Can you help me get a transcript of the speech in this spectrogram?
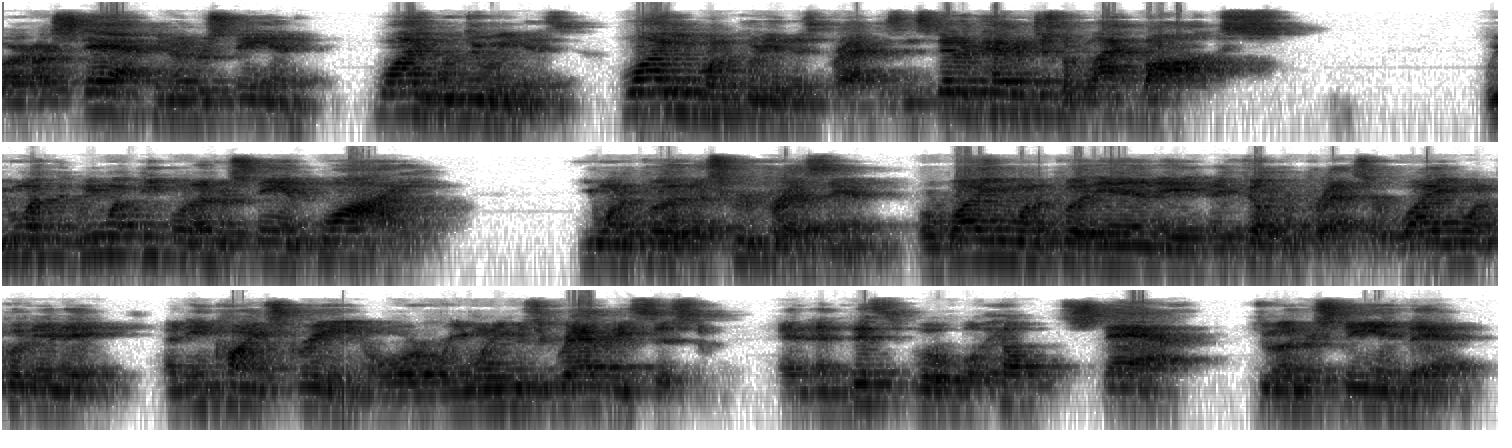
our, our staff can understand why we're doing this, why you want to put in this practice. Instead of having just a black box, we want, the, we want people to understand why you want to put a screw press in, or why you want to put in a, a filter press, or why you want to put in a, an inclined screen, or, or you want to use a gravity system. And, and this will, will help staff to understand that.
